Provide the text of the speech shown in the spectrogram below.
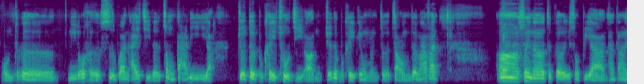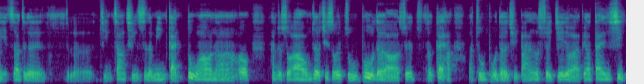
我们这个尼罗河事关埃及的重大利益啊，绝对不可以触及啊，你绝对不可以给我们这个找我们的麻烦。啊，所以呢，这个伊索比亚他当然也知道这个这个紧张情势的敏感度哦，然后他就说啊，我们这其实会逐步的哦，随着盖好啊，逐步的去把那个水截流啊，不要担心。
